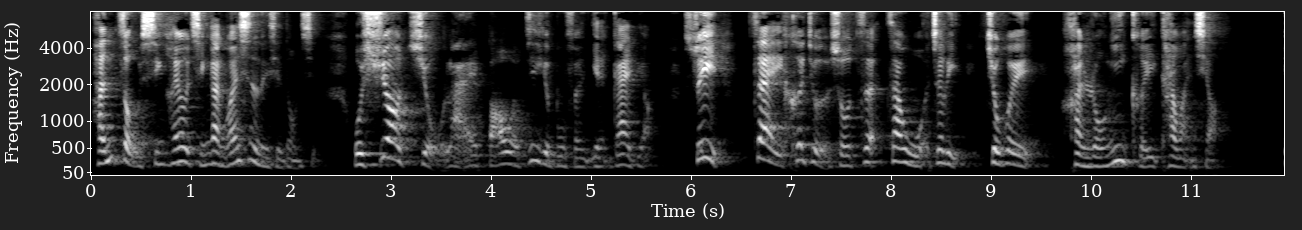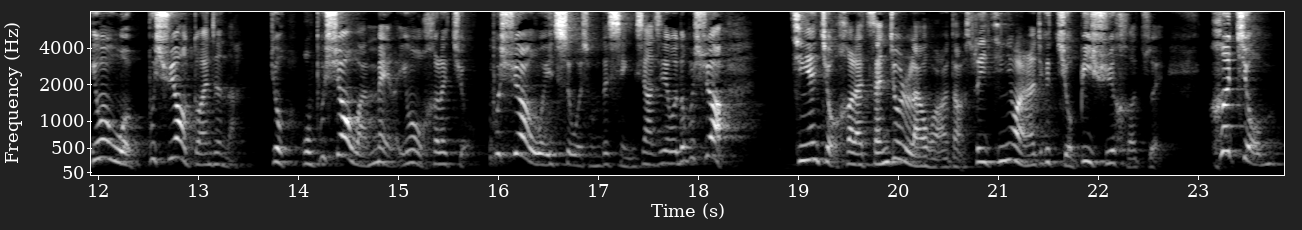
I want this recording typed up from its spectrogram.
很走心、很有情感关系的那些东西。我需要酒来把我这个部分掩盖掉，所以在喝酒的时候，在在我这里就会很容易可以开玩笑，因为我不需要端正的，就我不需要完美了，因为我喝了酒，不需要维持我什么的形象，这些我都不需要。今天酒喝了，咱就是来玩的，所以今天晚上这个酒必须喝醉，喝酒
